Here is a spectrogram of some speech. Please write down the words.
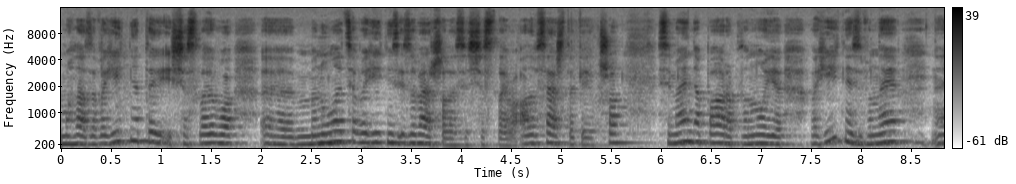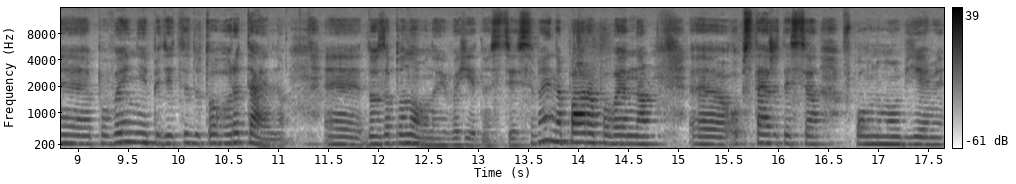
могла завагітніти і щасливо минула ця вагітність і завершилася щасливо. Але все ж таки, якщо сімейна пара планує вагітність, вони повинні підійти до того ретельно, до запланованої вагітності. Сімейна пара повинна е, обстежитися в повному об'ємі.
